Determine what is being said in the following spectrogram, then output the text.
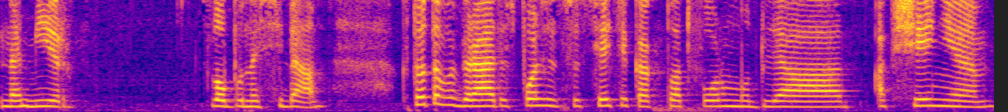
на мир, злобу на себя. Кто-то выбирает использовать соцсети как платформу для общения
